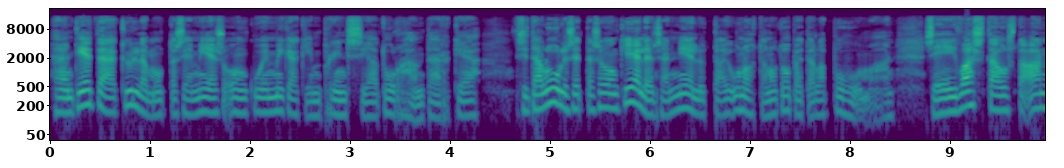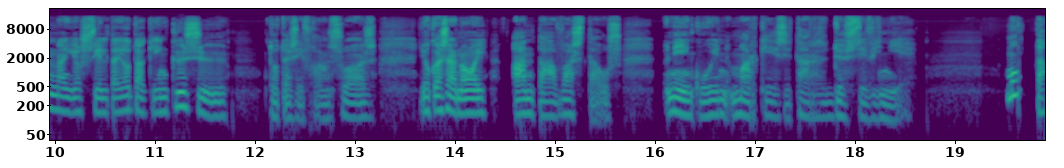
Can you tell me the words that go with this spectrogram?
Hän tietää kyllä, mutta se mies on kuin mikäkin prinssi ja turhan tärkeä. Sitä luulisi, että se on kielensä niellyt tai unohtanut opetella puhumaan. Se ei vastausta anna, jos siltä jotakin kysyy, totesi François, joka sanoi antaa vastaus, niin kuin markiisi Tar de Sevigné. Mutta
